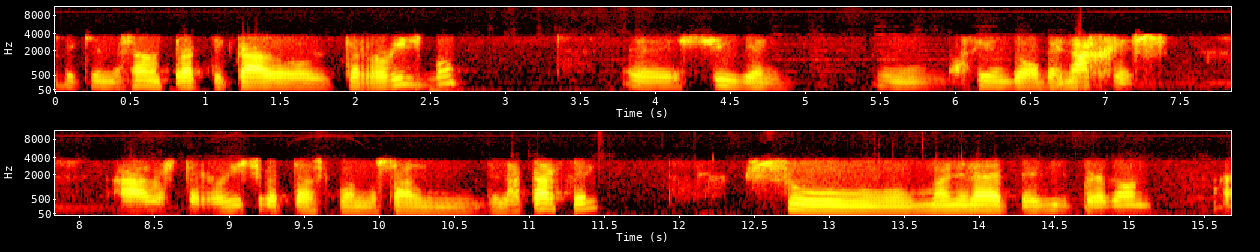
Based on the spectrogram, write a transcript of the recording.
de quienes han practicado el terrorismo eh, siguen mm, haciendo homenajes a los terroristas cuando salen de la cárcel. Su manera de pedir perdón ha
